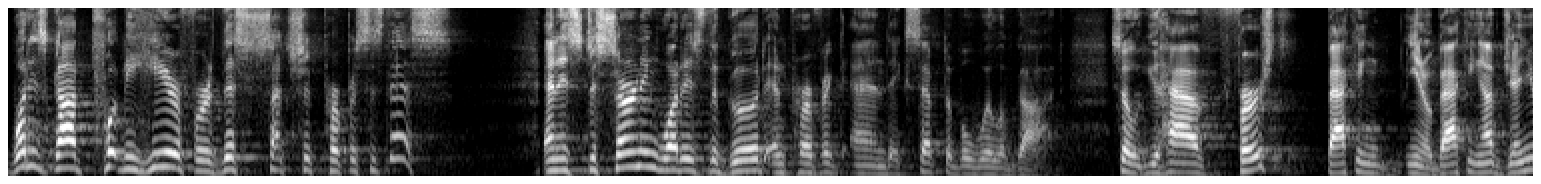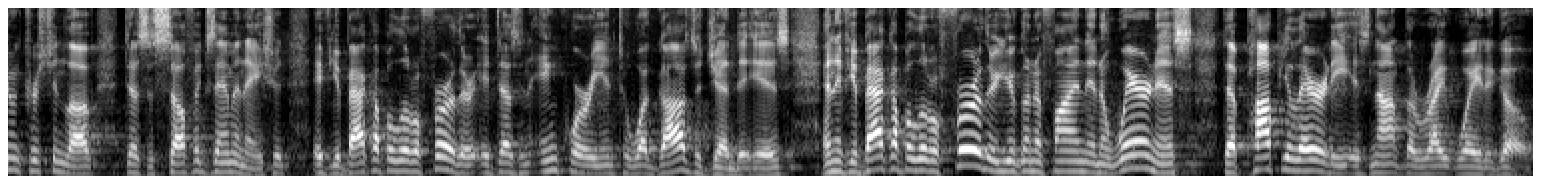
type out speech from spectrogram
What has God put me here for this such a purpose as this? And it's discerning what is the good and perfect and acceptable will of God. So you have first backing, you know, backing up genuine Christian love does a self-examination. If you back up a little further, it does an inquiry into what God's agenda is. And if you back up a little further, you're going to find an awareness that popularity is not the right way to go.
